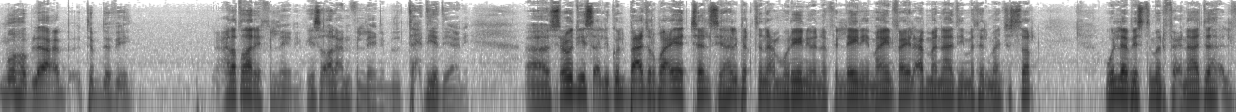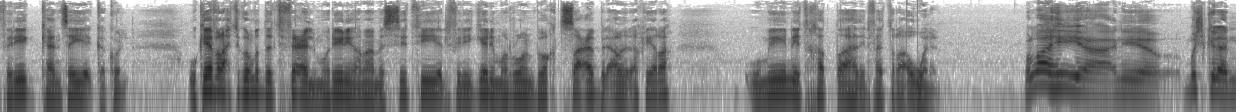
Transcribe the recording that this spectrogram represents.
مو هو بلاعب تبدأ فيه. على طاري فليني في سؤال عن فليني بالتحديد يعني. آه سعود يسأل يقول بعد رباعية تشيلسي هل بيقتنع مورينيو إن فليني ما ينفع يلعب مع نادي مثل مانشستر؟ ولا بيستمر في عناده؟ الفريق كان سيء ككل. وكيف راح تكون ردة فعل مورينيو أمام السيتي؟ الفريقين يمرون بوقت صعب بالاونه الأخيرة. ومين يتخطى هذه الفترة اولا؟ والله يعني مشكلة إن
